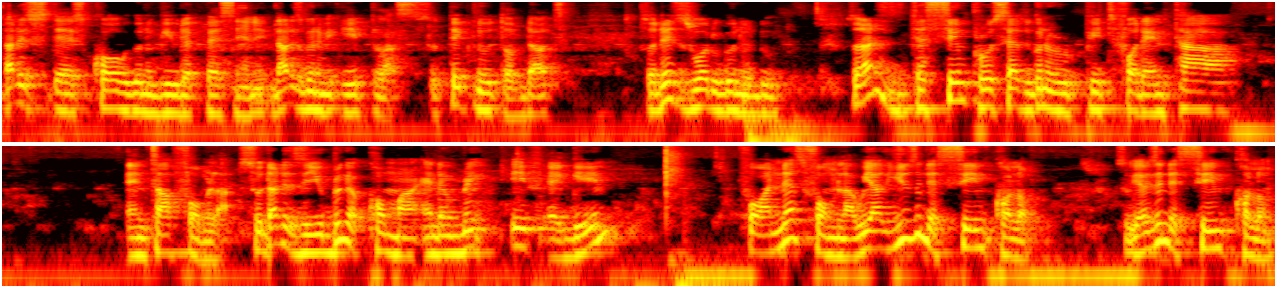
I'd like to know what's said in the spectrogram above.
That is the score we're going to give the person. That is going to be A plus. So take note of that. So this is what we're going to do. So that is the same process we're going to repeat for the entire entire formula. So that is you bring a comma and then bring if again. For our next formula, we are using the same column. So we are using the same column.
